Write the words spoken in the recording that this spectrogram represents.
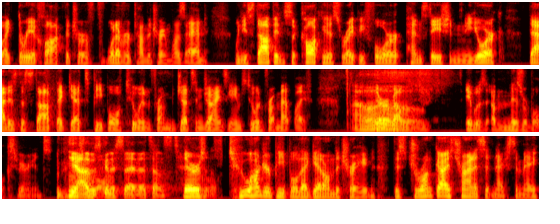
like three o'clock, the or whatever time the train was. And when you stop in Secaucus right before Penn Station in New York, that is the stop that gets people to and from Jets and Giants games to and from MetLife. Oh, there are about it was a miserable experience. Miserable. Yeah, I was gonna say that sounds terrible. There's 200 people that get on the train. This drunk guy's trying to sit next to me.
